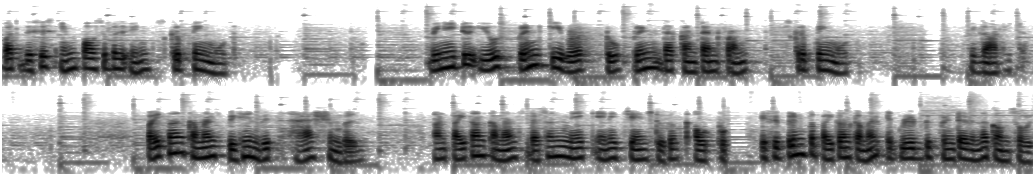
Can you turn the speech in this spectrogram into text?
But this is impossible in scripting mode we need to use print keyword to print the content from scripting mode. We got it. Python comments begin with hash symbol and Python comments doesn't make any change to the output. If we print the Python comment, it will be printed in the console.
